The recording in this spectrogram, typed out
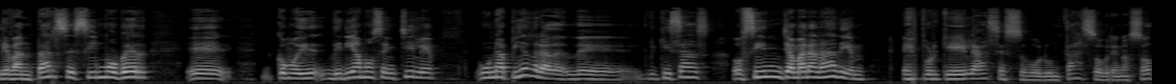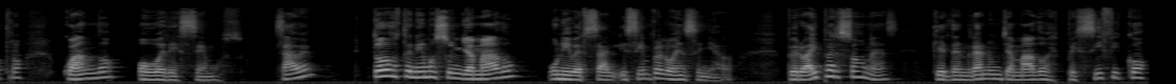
levantarse sin mover, eh, como diríamos en Chile, una piedra de, quizás, o sin llamar a nadie? Es porque Él hace su voluntad sobre nosotros cuando obedecemos. ¿Sabe? Todos tenemos un llamado universal y siempre lo he enseñado, pero hay personas que tendrán un llamado específico,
